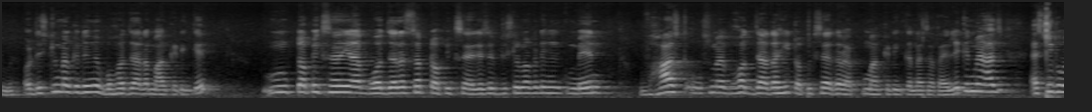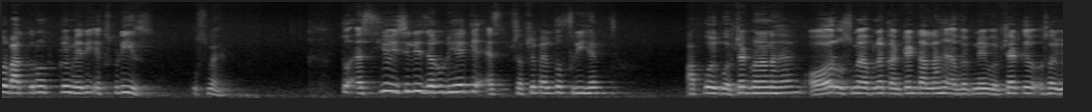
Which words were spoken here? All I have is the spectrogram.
थ्रू में, और डिजिटल मार्केटिंग में बहुत ज़्यादा मार्केटिंग के टॉपिक्स हैं या बहुत ज़्यादा सब टॉपिक्स हैं। जैसे डिजिटल मार्केटिंग एक मेन वास्ट उसमें बहुत ज़्यादा ही टॉपिक्स है अगर आप मार्केटिंग करना चाहता है। लेकिन मैं आज एस के ऊपर बात करूँ क्योंकि मेरी एक्सपर्टीज़ उसमें है। तो एस इसीलिए ज़रूरी है कि सबसे पहले तो फ्री है। आपको एक वेबसाइट बनाना है और उसमें अपना कंटेंट डालना है। अब अपने वेबसाइट के सॉरी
